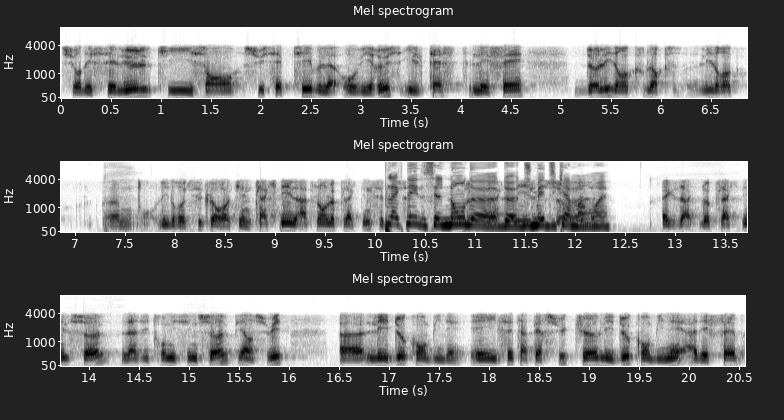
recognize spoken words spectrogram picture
sur des cellules qui sont susceptibles au virus, ils testent l'effet de l'hydroxychloroquine. Plaquenil, appelons-le plaquenil. Plaquenil, c'est le nom de, du médicament, oui. Exact. Le plaquenil seul, l'azithromycine seul, puis ensuite euh, les deux combinés. Et il s'est aperçu que les deux combinés à des, faibles,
